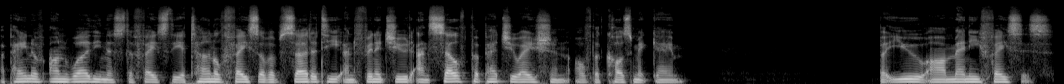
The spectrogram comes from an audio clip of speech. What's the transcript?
a pain of unworthiness to face the eternal face of absurdity and finitude and self perpetuation of the cosmic game. But you are many faces,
